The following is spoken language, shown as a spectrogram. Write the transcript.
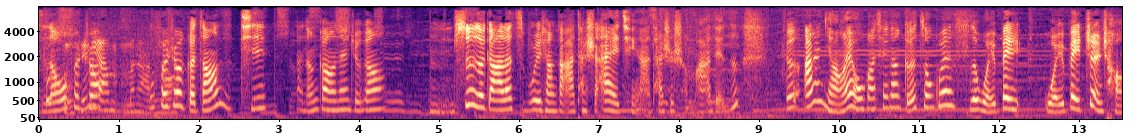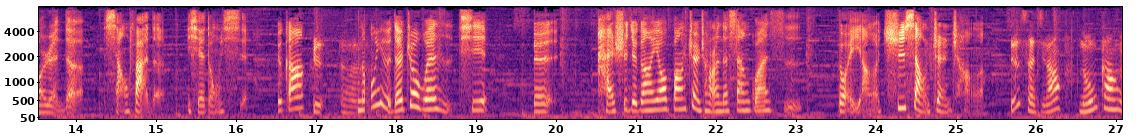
其实我发觉，我发觉搿桩事体哪能讲呢？就讲，嗯，虽然讲阿拉嘴巴里向讲啊，它是爱情啊，它是什么啊，但是就阿拉娘哎，我讲先讲搿总归是违背违背正常人的想法的一些东西。就讲，侬有的交关事体，呃，还是就讲要帮正常人的三观是不一样的，趋向正常的。就实际上，侬讲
